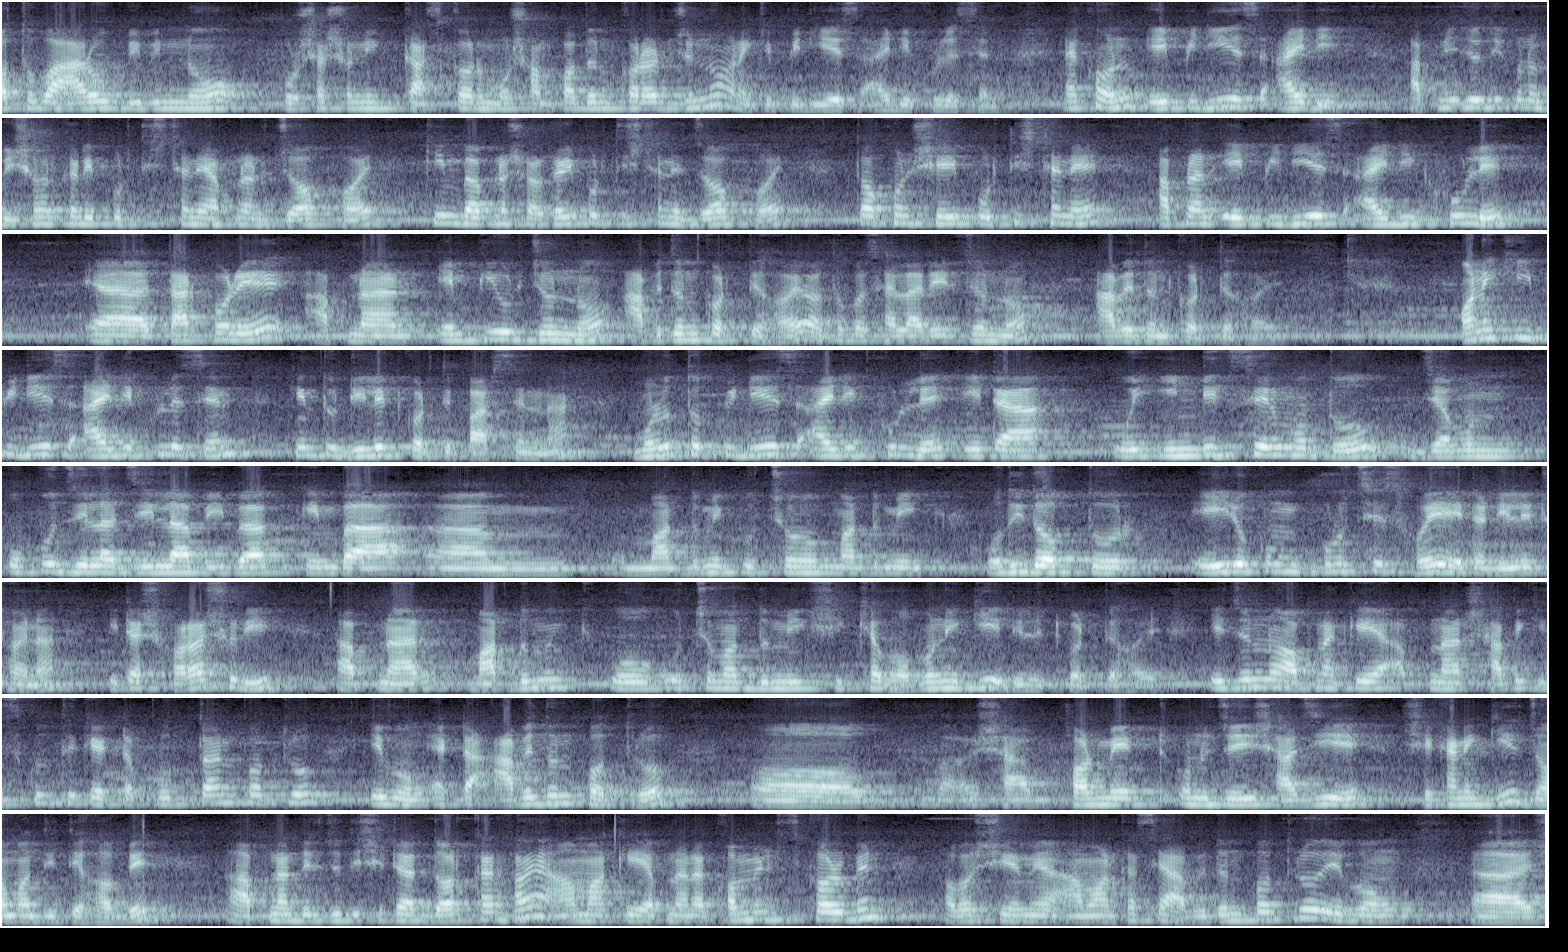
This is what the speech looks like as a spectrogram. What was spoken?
অথবা আরও বিভিন্ন প্রশাসনিক কাজকর্ম সম্পাদন করার জন্য অনেকে পিডিএস আইডি খুলেছেন। এখন এই পিডিএস আইডি আপনি যদি কোনো বেসরকারি প্রতিষ্ঠানে আপনার জব হয় কিংবা আপনার সরকারি প্রতিষ্ঠানে জব হয়, তখন সেই প্রতিষ্ঠানে আপনার এই পিডিএস আইডি খুলে তারপরে আপনার এমপিউর জন্য আবেদন করতে হয় অথবা স্যালারির জন্য আবেদন করতে হয়। অনেকেই পিডিএস আইডি খুলেছেন কিন্তু ডিলিট করতে পারছেন না। মূলত পিডিএস আইডি খুললে এটা ওই ইন্ডেক্সের মতো যেমন উপজেলা জেলা বিভাগ কিংবা মাধ্যমিক, উচ্চ মাধ্যমিক অধিদপ্তর এই রকম প্রসেস হয়ে এটা ডিলিট হয় না। এটা সরাসরি আপনার মাধ্যমিক ও উচ্চ মাধ্যমিক শিক্ষা ভবনে গিয়ে ডিলিট করতে হয়। এই জন্য আপনাকে আপনার সাবেক স্কুল থেকে একটা প্রত্যয়নপত্র এবং একটা আবেদনপত্র ফরম্যাট অনুযায়ী সাজিয়ে সেখানে গিয়ে জমা দিতে হবে। আপনাদের যদি সেটা দরকার হয়, আমাকে আপনারা কমেন্টস করবেন। অবশ্যই আমি আমার কাছে আবেদনপত্র এবং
